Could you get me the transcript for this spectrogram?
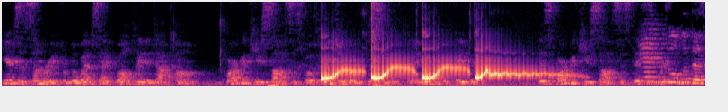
Here's a summary from the website wellplated.com. Barbecue sauce is both original and personal, and I don't have a favorite. This barbecue sauce is thick and And rich. Google does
